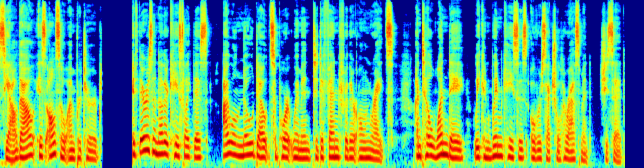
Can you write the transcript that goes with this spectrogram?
Xiao Dao is also unperturbed. If there is another case like this, I will no doubt support women to defend for their own rights until one day we can win cases over sexual harassment, she said.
